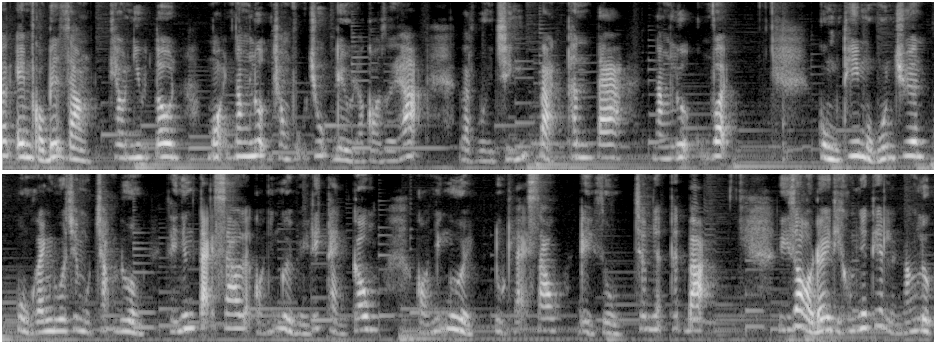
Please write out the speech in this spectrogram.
Các em có biết rằng, theo Newton, mọi năng lượng trong vũ trụ đều là có giới hạn và với chính bản thân ta, năng lượng cũng vậy. Cùng thi một môn chuyên, cùng ganh đua trên một chặng đường, thế nhưng tại sao lại có những người về đích thành công, có những người đụt lại sau để rồi chấp nhận thất bại? Lý do ở đây thì không nhất thiết là năng lực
